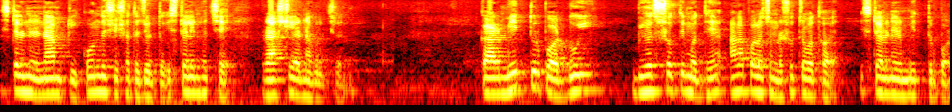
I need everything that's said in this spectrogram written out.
স্ট্যালিনের নামটি কোন দেশের সাথে জড়িত? স্ট্যালিন হচ্ছে রাশিয়ার নাগরিক ছিলেন। কার মৃত্যুর পর দুই বৃহৎ শক্তির মধ্যে আলাপ আলোচনার সূত্রপাত হয়। স্ট্যালিনের মৃত্যুর পর।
